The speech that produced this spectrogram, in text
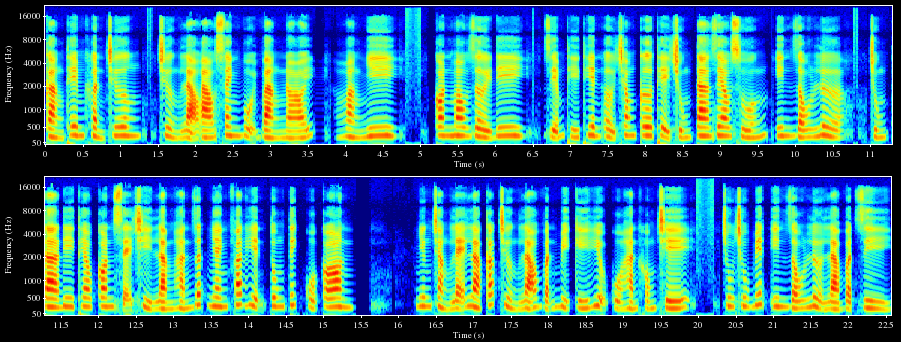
càng thêm khẩn trương, trưởng lão áo xanh vội vàng nói, Hoàng Nhi, con mau rời đi, Diễm Thí Thiên ở trong cơ thể chúng ta gieo xuống, in dấu lửa. Chúng ta đi theo con sẽ chỉ làm hắn rất nhanh phát hiện tung tích của con. Nhưng chẳng lẽ là các trưởng lão vẫn bị ký hiệu của hắn khống chế? Chu Chu biết in dấu lửa là vật gì?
